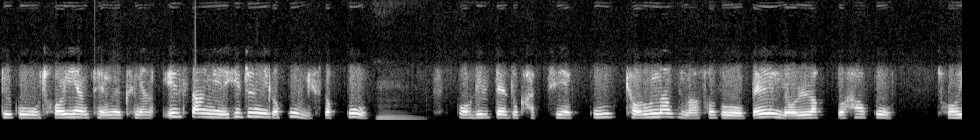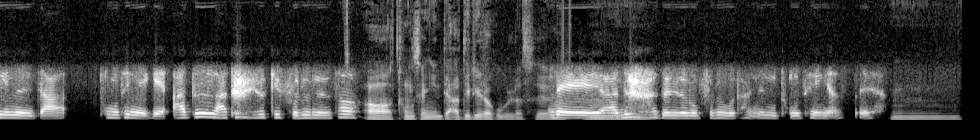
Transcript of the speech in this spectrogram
그리고 저희한테는 그냥 일상에 희준이가 꼭 있었고 음. 어릴 때도 같이 했고 결혼하고 나서도 매일 연락도 하고 저희는 이제 동생에게 아들 아들 이렇게 부르면서 아 동생인데 아들이라고 불렀어요. 네 음. 아들 아들이라고 부르고 다니는 동생이었어요. 음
